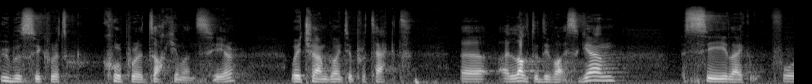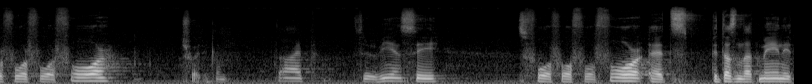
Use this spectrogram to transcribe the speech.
uber secret corporate documents here, which I'm going to protect. Uh, I log the device again. See like 4444. Try to type through VNC. It's 4444. It's, it doesn't let me in. It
